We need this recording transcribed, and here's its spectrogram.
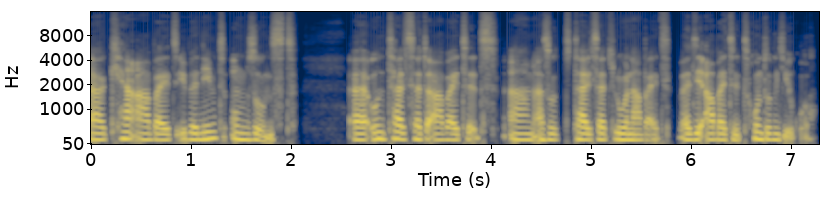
äh, Care-Arbeit übernimmt umsonst äh, und Teilzeit arbeitet, ähm, also Teilzeitlohnarbeit, weil sie arbeitet rund um die Uhr.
